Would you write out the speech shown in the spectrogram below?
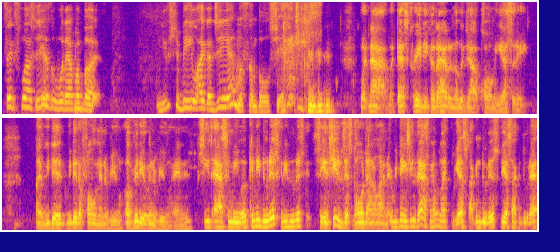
six plus years or whatever, but you should be like a GM or some bullshit. But nah, but that's crazy because I had another job call me yesterday. Like we did, we did a phone interview, a video interview, and she's asking me, "Well, can you do this? Can you do this?" See, and she was just going down the line. Everything she was asking me, I was like, "Yes, I can do this. Yes, I can do that."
